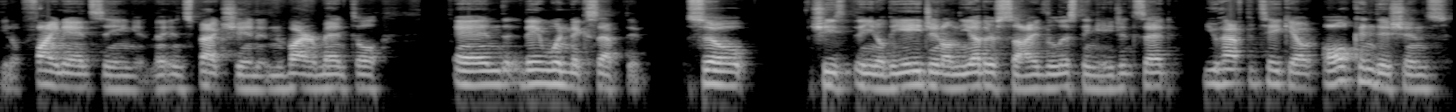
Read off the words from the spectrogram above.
you know financing and inspection and environmental, and they wouldn't accept it. So she's you know the agent on the other side, the listing agent said you have to take out all conditions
